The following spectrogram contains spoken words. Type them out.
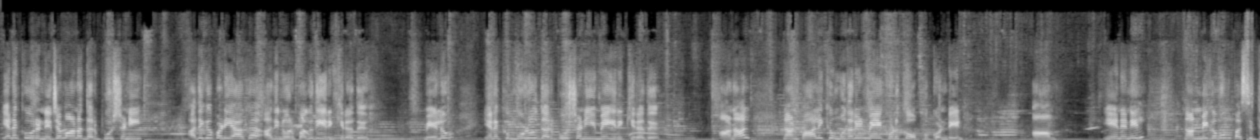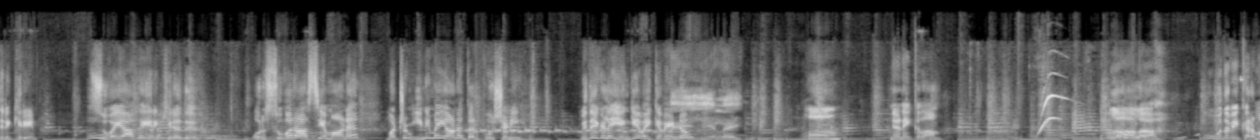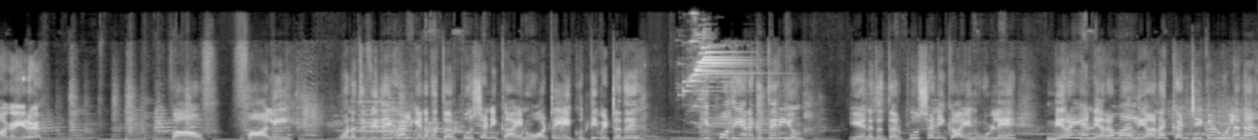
எனக்கு ஒரு நிஜமான தர்பூசணி அதிகப்படியாக அதன் ஒரு பகுதி இருக்கிறது. மேலும் எனக்கு முழு தர்பூசணியுமே இருக்கிறது. ஆனால் நான் பாலிக்கு முதலின்மையை கொடுக்க ஒப்புக்கொண்டேன். ஆம் ஏனெனில் நான் மிகவும் பசித்திருக்கிறேன். சுவையாக இருக்கிறது. ஒரு சுவராசியமான மற்றும் இனிமையான தர்பூசணி. விதைகளை எங்கே வைக்க வேண்டும்? நினைக்கலாம். லாலா உதவிகரமாக இரு. வாவ் ஃபாலி. உனது விதைகள் எனது தர்பூசணிக்காயின் ஓட்டையை குத்திவிட்டது. இப்போது எனக்கு தெரியும். எனது தர்பூசணிக்காயின் உள்ளே நிறைய நிறமாலியான கன்றிகள் உள்ளன.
